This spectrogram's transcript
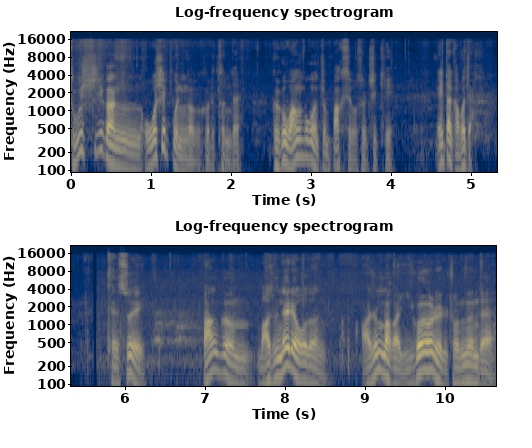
2시간 50분인가 그렇던데. 그거 왕복은 좀 빡세고, 솔직히. 일단 가보자. 대수이 방금 마주 내려오던 아줌마가 이거를 줬는데,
